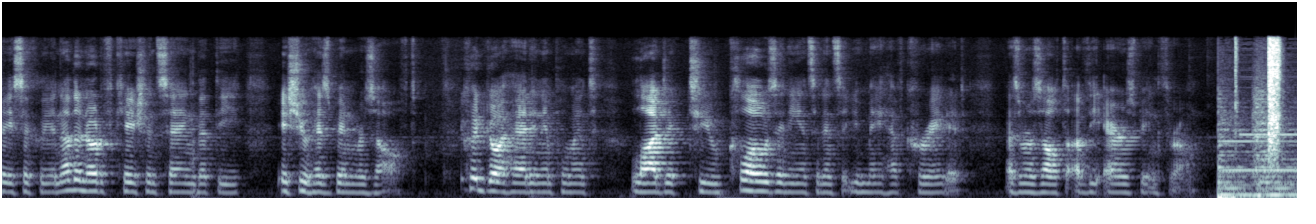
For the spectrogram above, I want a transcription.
basically another notification saying that the issue has been resolved. You could go ahead and implement logic to close any incidents that you may have created as a result of the errors being thrown.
